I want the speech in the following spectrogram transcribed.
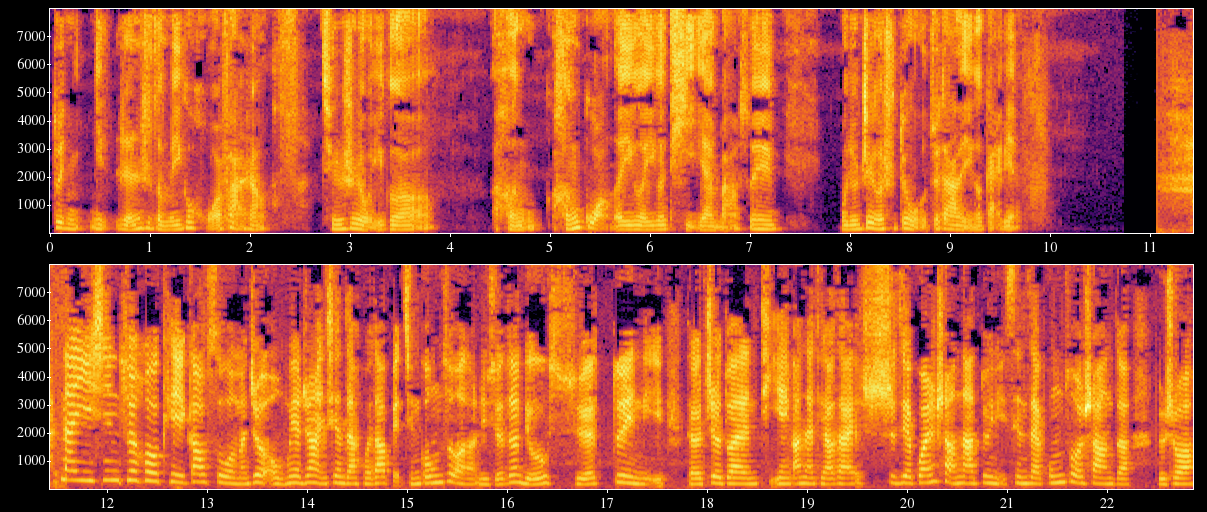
对你你人是怎么一个活法上，其实是有一个很很广的一个一个体验吧。所以我觉得这个是对我最大的一个改变。那一心最后可以告诉我们，就我们也知道你现在回到北京工作了。你觉得留学对你的这段体验，刚才提到在世界观上，那对你现在工作上的，比如说，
